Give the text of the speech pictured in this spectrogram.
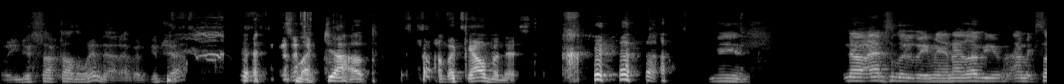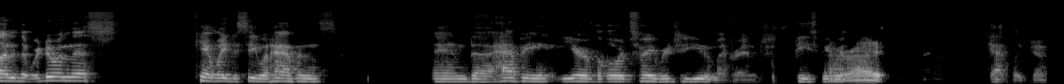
well, you just sucked all the wind out of it. Good job. That's my job. I'm a Calvinist. Man. No, absolutely, man. I love you. I'm excited that we're doing this. Can't wait to see what happens. And uh, happy year of the Lord's favor to you, my friend. Peace be All with right. you, Catholic Joe.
